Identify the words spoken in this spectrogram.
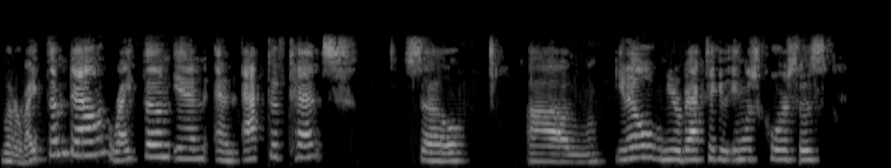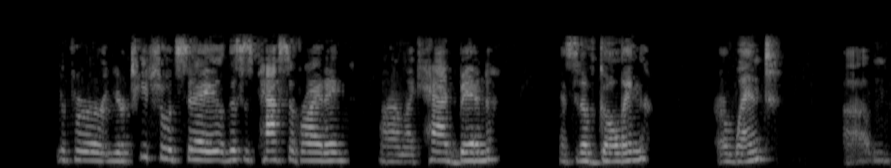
You want to write them down, write them in an active tense. So, um, you know, when you're back taking English courses, for your teacher would say this is passive writing, um, like had been instead of going or went. Um,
